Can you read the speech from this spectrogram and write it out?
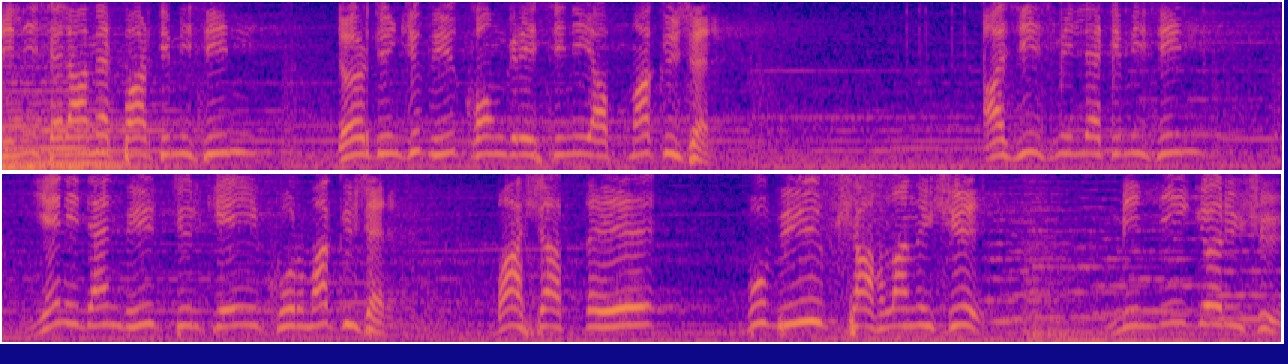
Selamet Partimizin dördüncü büyük kongresini yapmak üzere aziz milletimizin yeniden büyük Türkiye'yi kurmak üzere başlattığı bu büyük şahlanışı, milli görüşü,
